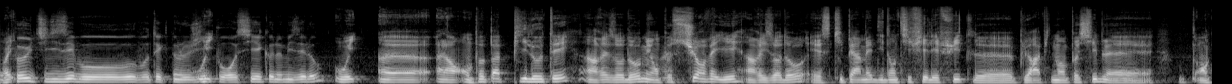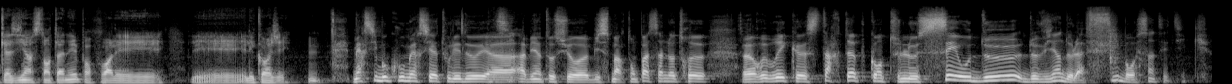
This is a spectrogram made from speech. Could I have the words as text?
on peut utiliser vos, technologies pour aussi économiser l'eau? Oui. Euh, alors, on ne peut pas piloter un réseau d'eau, mais on peut surveiller un réseau d'eau, et ce qui permet d'identifier les fuites le plus rapidement possible, en quasi instantané, pour pouvoir les, les, corriger. Hmm. Merci beaucoup, merci à tous les deux, et à, bientôt sur euh, Bismart. On passe à notre euh, rubrique Startup quand le CO2 devient de la fibre synthétique.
